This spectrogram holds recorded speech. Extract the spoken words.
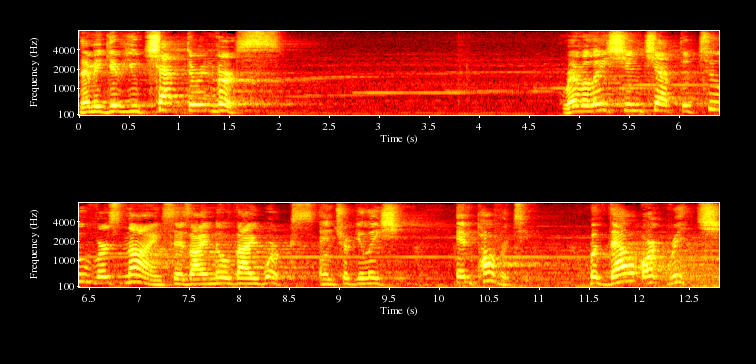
Let me give you chapter and verse. Revelation chapter 2, verse 9 says, I know thy works and tribulation and poverty, but thou art rich,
